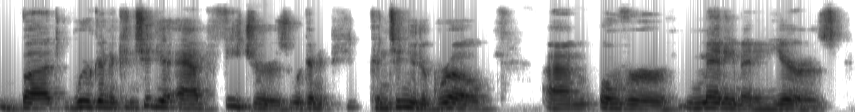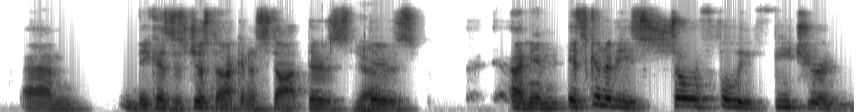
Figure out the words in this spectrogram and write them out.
but we're going to continue to add features. We're going to continue to grow um, over many, many years um, because it's just not going to stop. There's, Yeah. there's, I mean, it's going to be so fully featured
